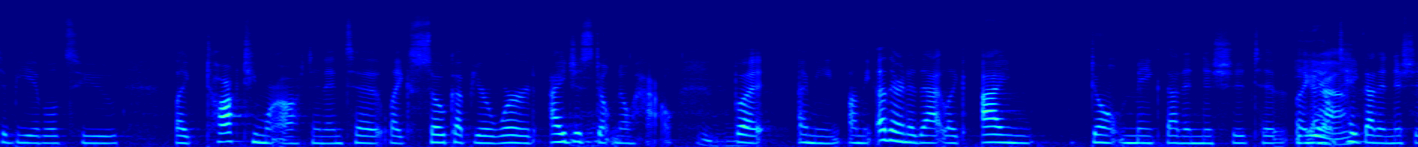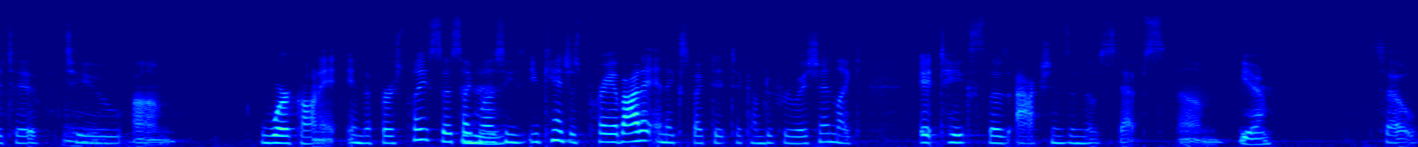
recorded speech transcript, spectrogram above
to be able to like talk to you more often and to like soak up your word. I just don't know how. But I mean, on the other end of that, like I don't make that initiative. Like I don't take that initiative to um, work on it in the first place. So it's like one of those things you can't just pray about it and expect it to come to fruition. Like it takes those actions and those steps. Um, Yeah. so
